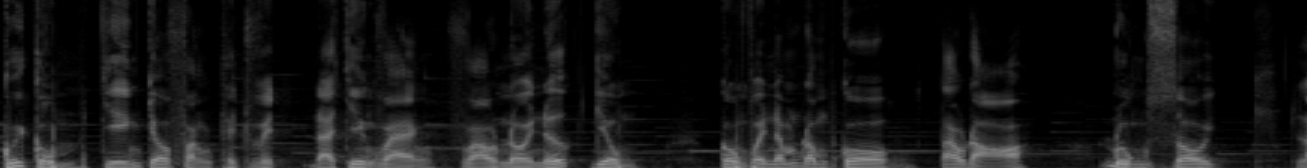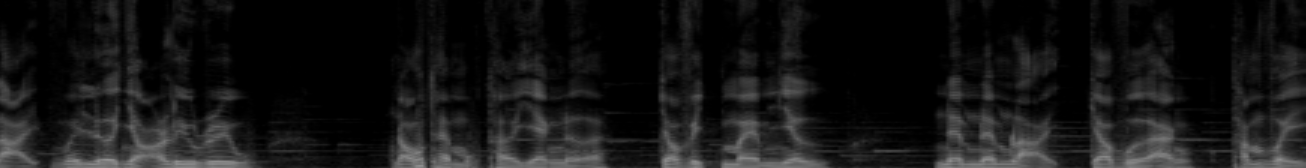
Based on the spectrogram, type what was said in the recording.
Cuối cùng chuyển cho phần thịt vịt đã chiên vàng vào nồi nước dùng cùng với nấm đông cô, táo đỏ, đun sôi lại với lửa nhỏ liu riu. Nấu thêm một thời gian nữa cho vịt mềm nhừ, nêm nếm lại cho vừa ăn, thấm vị.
